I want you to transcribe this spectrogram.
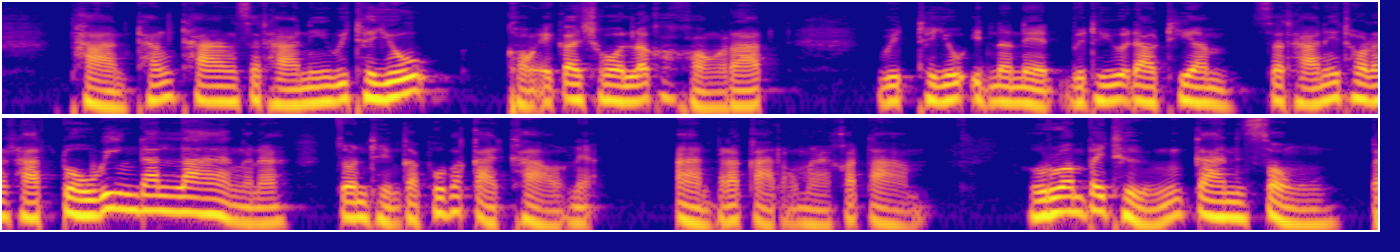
ๆ ผ่านทั้งทางสถานีวิทยุของเอกชนแล้วก็ของรัฐ วิทยุอินเทอร์เน็ต วิทยุดาวเทียม สถานีโทรทัศน์ตัววิ่งด้านล่างนะจนถึงกับผู้ประกาศข่าวเนี่ยอ่านประกาศออกมาก็ตาม รวมไปถึงการส่งไป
